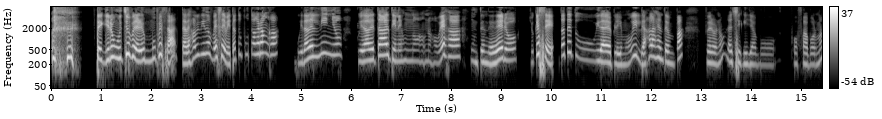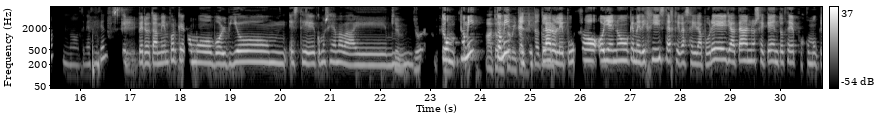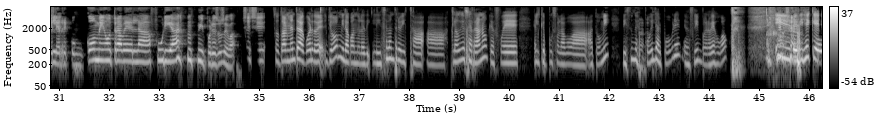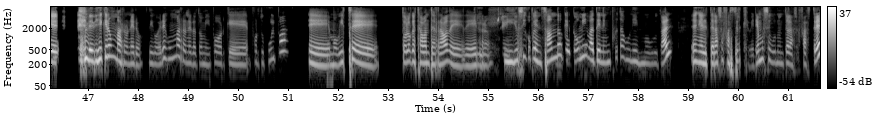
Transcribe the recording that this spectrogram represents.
Te quiero mucho, pero eres muy pesada. Te has dejado vivir dos veces. Vete a tu puta granja, cuida del niño, cuida de tal, tienes unos- unas ovejas, un tendedero, yo qué sé. Date tu vida de Playmobil, deja a la gente en paz. Pero no, la chiquilla pues, pues fue a por más, no tenía suficiente. Sí. Pero también porque como volvió mm, este, ¿cómo se llamaba? Eh, ¿Quién? ¿Yo? Tom- Tommy. Ah, Tommy, Tommy, Tommy, Tommy. El Tito Tom. Claro, le puso, oye, no, que me dijiste que ibas a ir a por ella, tal, no sé qué. Entonces, pues como que le reconcome otra vez la furia y por eso se va. Sí, sí, totalmente de acuerdo. ¿eh? Yo, mira, cuando le, hice la entrevista a Claudio Serrano, que fue el que puso la voz a, a Tommy, le hice un spoiler al pobre, en fin, porque no había jugado. y le dije que le dije que era un marronero. Digo, eres un marronero, Tommy, porque por tu culpa eh, moviste todo lo que estaba enterrado de, de Ellie. Claro, sí. Y yo sigo pensando que Tommy va a tener un protagonismo brutal en el of Us 3, que veremos seguro un of Us 3.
